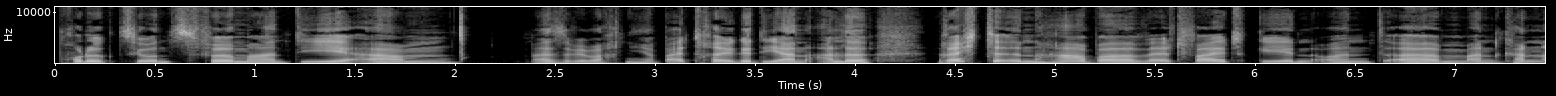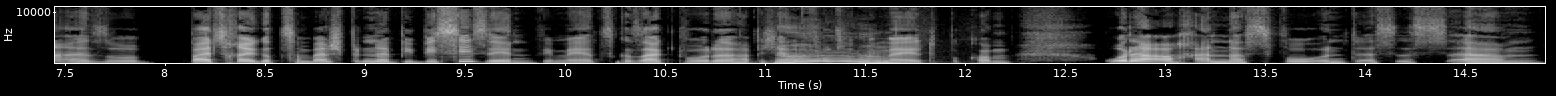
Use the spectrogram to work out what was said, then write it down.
Produktionsfirma, die ähm, also wir machen hier Beiträge, die an alle Rechteinhaber weltweit gehen und ähm, man kann also Beiträge zum Beispiel in der BBC sehen, wie mir jetzt gesagt wurde, habe ich ein ah. Foto gemailt bekommen oder auch anderswo und es ist ähm,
